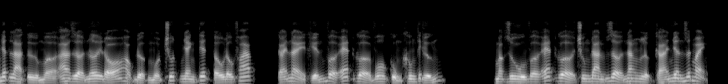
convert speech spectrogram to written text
nhất là từ MAZ nơi đó học được một chút nhanh tiết tấu đấu pháp, cái này khiến VSG vô cùng không thích ứng. Mặc dù VSG trung đan giờ năng lực cá nhân rất mạnh,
